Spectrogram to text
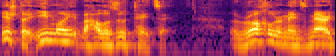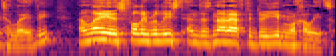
Ishta imoi v'halazu teitze. Rachel remains married to Levi, and Leah is fully released and does not have to do Yibam or Chalitza.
